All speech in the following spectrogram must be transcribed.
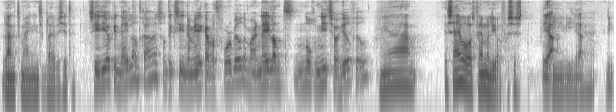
lange termijn in te blijven zitten. Zie je die ook in Nederland trouwens? Want ik zie in Amerika wat voorbeelden, maar in Nederland nog niet zo heel veel. Ja, er zijn wel wat family offices Ja, die, die, ja. eh, die,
